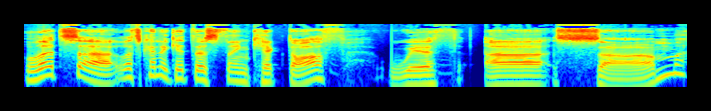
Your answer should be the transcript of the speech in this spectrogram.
let's uh, let's kind of get this thing kicked off with uh, some.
